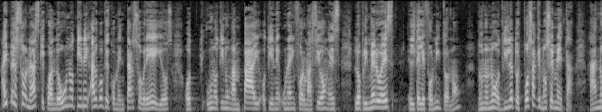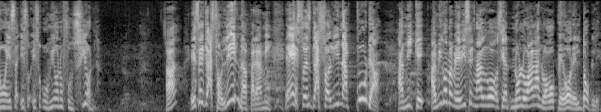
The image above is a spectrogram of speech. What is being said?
hay personas que cuando uno tiene algo que comentar sobre ellos, o uno tiene un ampay o tiene una información, es lo primero es el telefonito, ¿no? No, no, no, dile a tu esposa que no se meta. Ah, no, esa, eso, eso conmigo no funciona. ¿Ah? Esa es gasolina para mí. Eso es gasolina pura. A mí que, a mí cuando me dicen algo, o sea, no lo hagas, lo hago peor, el doble.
